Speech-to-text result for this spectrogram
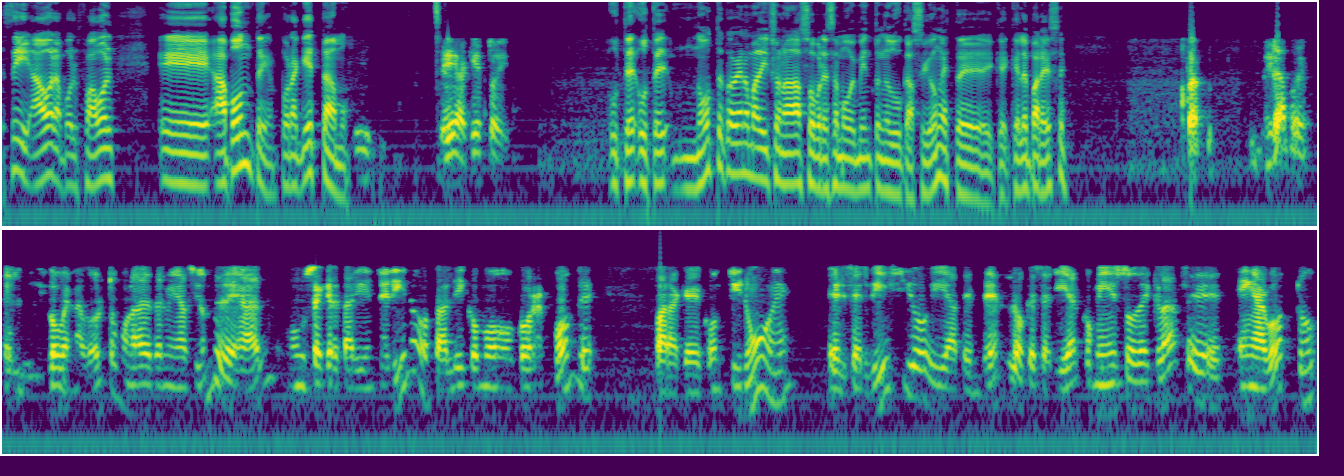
Sí, ahora, por favor, eh, Aponte, por aquí estamos. Sí, aquí estoy. Usted, usted, no, usted todavía no me ha dicho nada sobre ese movimiento en educación. Este, ¿qué, le parece? Mira, pues el gobernador tomó la determinación de dejar un secretario interino, tal y como corresponde, para que continúe el servicio y atender lo que sería el comienzo de clase en agosto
